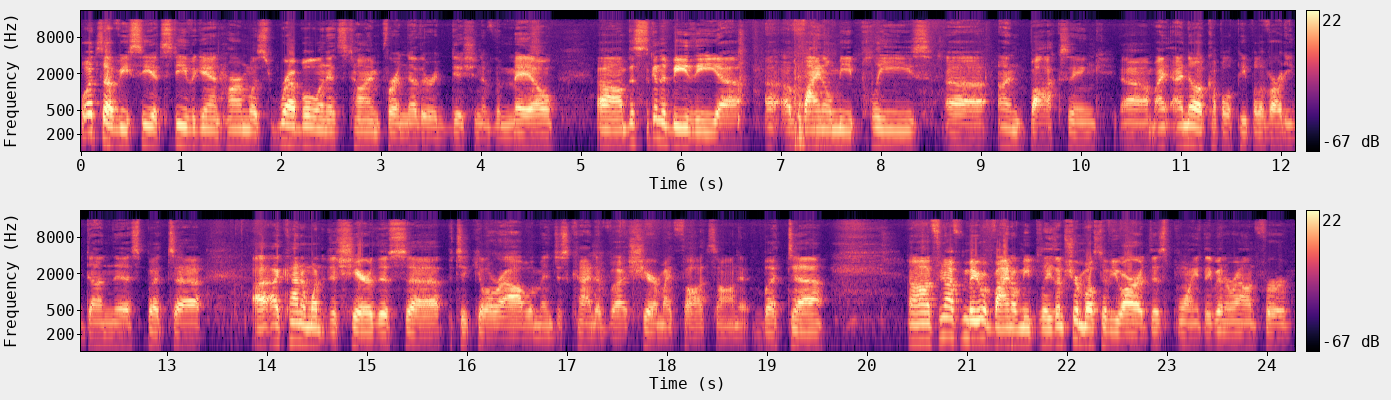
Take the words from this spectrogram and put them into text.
What's up, VC? It's Steve again, Harmless Rebel, and it's time for another edition of the mail. Um, this is going to be the uh, a Vinyl Me Please uh, unboxing. Um, I, I, know a couple of people have already done this, but uh, I, I kind of wanted to share this uh, particular album and just kind of uh, share my thoughts on it. But uh, if you're not familiar with Vinyl Me Please, I'm sure most of you are at this point. They've been around for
